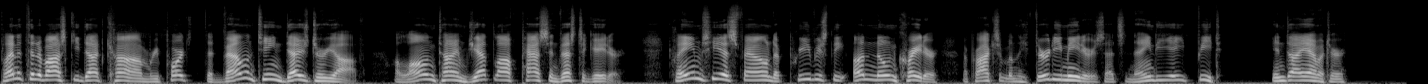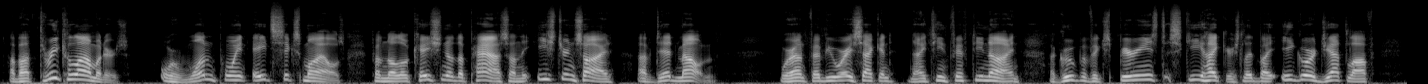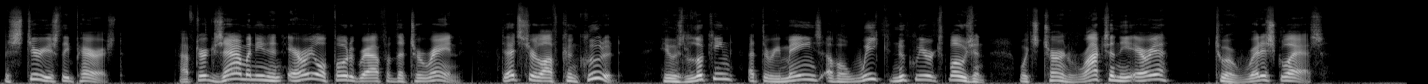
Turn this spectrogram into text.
Planetavoski.com reports that Valentin Dezhdyryov, a longtime Dyatlov Pass investigator, claims he has found a previously unknown crater approximately 30 meters, that's 98 feet, in diameter, about 3 kilometers or 1.86 miles from the location of the pass on the eastern side of Dead Mountain, where on February 2, 1959, a group of experienced ski hikers led by Igor Dyatlov mysteriously perished. After examining an aerial photograph of the terrain, Dezhdyryov concluded he was looking at the remains of a weak nuclear explosion which turned rocks in the area to a reddish glass.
